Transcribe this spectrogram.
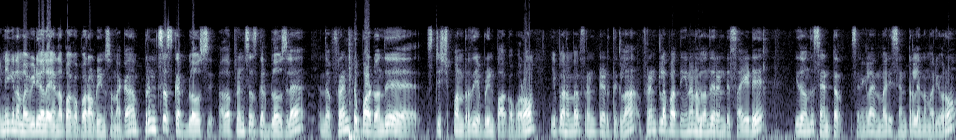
இன்றைக்கி நம்ம வீடியோவில் என்ன பார்க்க போகிறோம் அப்படின்னு சொன்னாக்கா பிரின்சஸ் கட் ப்ளவுஸ் அதாவது பிரின்சஸ் கட் ப்ளவுஸில் இந்த ஃப்ரண்ட் பார்ட் வந்து ஸ்டிச் பண்ணுறது எப்படின்னு பார்க்க போகிறோம் இப்போ நம்ம ஃப்ரண்ட் எடுத்துக்கலாம். ஃப்ரண்ட்டில் பார்த்தீங்கன்னா நம்ம வந்து ரெண்டு சைடு இது வந்து சென்டர் சரிங்களா? இந்த மாதிரி சென்டரில் இந்த மாதிரி வரும்.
